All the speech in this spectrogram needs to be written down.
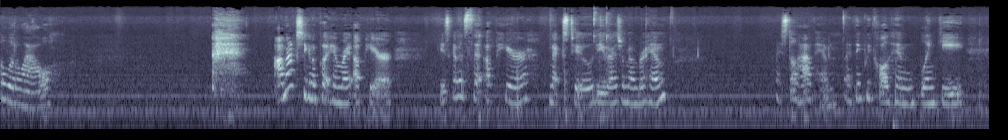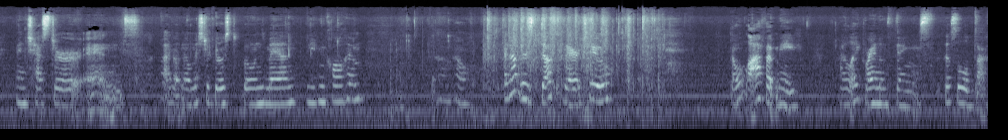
a little owl. I'm actually going to put him right up here. He's going to sit up here next to, do you guys remember him? I still have him. I think we called him Blinky and Chester and I don't know, Mr. Ghost Bones Man, you can call him. I don't know. I got this duck there too. Don't laugh at me. I like random things. This little duck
